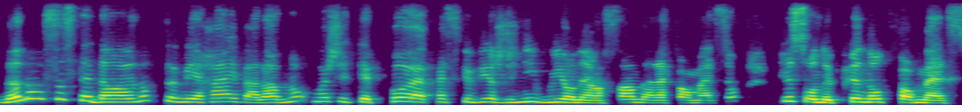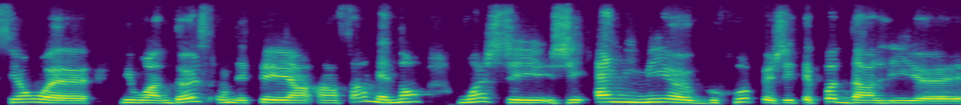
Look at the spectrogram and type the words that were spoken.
Non, non, ça, c'était dans un autre de mes rêves. Alors, non, moi, j'étais pas, parce que Virginie, oui, on est ensemble dans la formation. Plus, on a pris une autre formation, euh, les Wonders, on était ensemble. Mais non, moi, j'ai animé un groupe. J'étais pas dans les. Euh,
